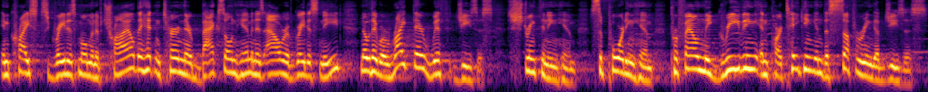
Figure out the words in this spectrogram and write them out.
in Christ's greatest moment of trial. They hadn't turned their backs on him in his hour of greatest need. No, they were right there with Jesus, strengthening him, supporting him, profoundly grieving and partaking in the suffering of Jesus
